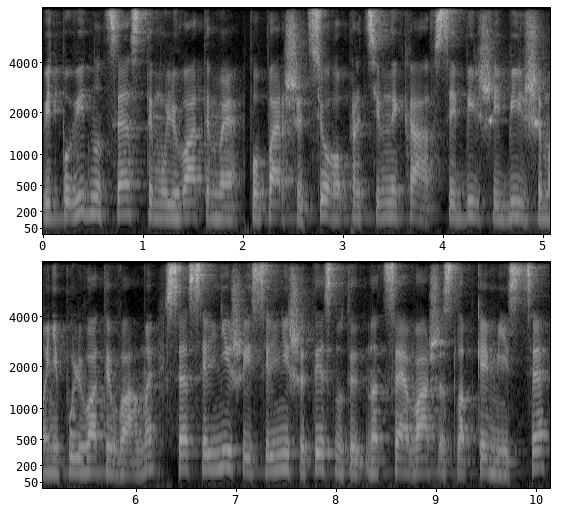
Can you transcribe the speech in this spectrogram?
відповідно, це стимулюватиме, по-перше, цього працівника все більше і більше маніпулювати вами, все сильніше і сильніше тиснути на це ваше слабке місце.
